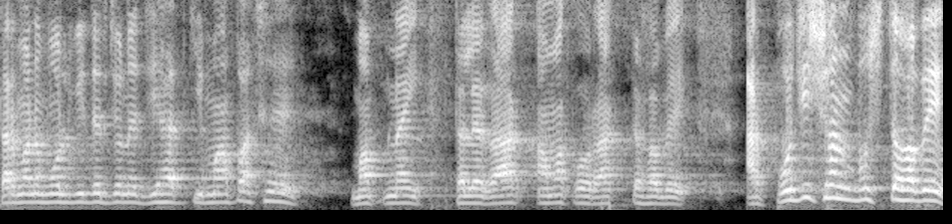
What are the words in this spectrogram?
তার মানে মৌলবিদের জন্য জিহাদ কি মাপ আছে? মাপ নাই। তাহলে রাগ আমাকেও রাখতে হবে। আর পজিশন বুঝতে হবে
